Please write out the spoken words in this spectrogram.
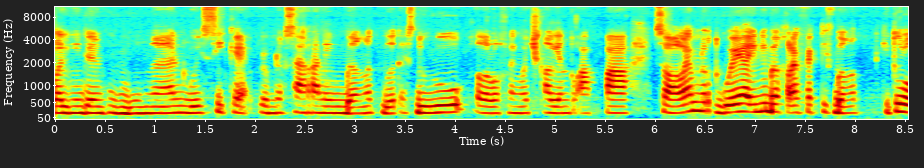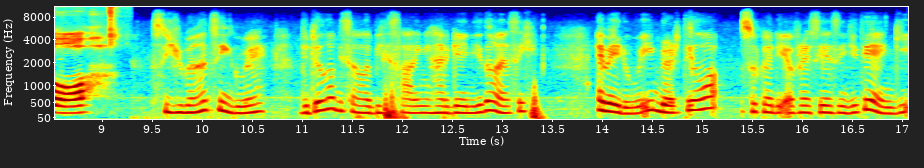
lagi ngejalin hubungan, gue sih kayak bener-bener saranin banget buat tes dulu uh, love language kalian tuh apa. Soalnya menurut gue ya ini bakal efektif banget gitu loh. Setuju banget sih gue. Jadi lo bisa lebih saling hargain gitu gak sih? Eh by the way, berarti lo suka diapresiasi gitu ya, Gi?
